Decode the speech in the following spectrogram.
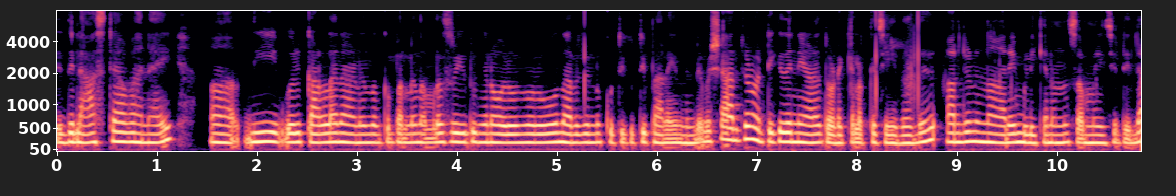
ഇത് ലാസ്റ്റ് ആവാനായി. നീ ഒരു കള്ളനാണ് എന്നൊക്കെ പറഞ്ഞ് നമ്മുടെ ശ്രീതു ഇങ്ങനെ ഓരോന്നോരോന്ന് അർജുനെ കുത്തി കുത്തി പറയുന്നുണ്ട്. പക്ഷേ അർജുൻ ഒറ്റയ്ക്ക് തന്നെയാണ് തുടക്കലൊക്കെ ചെയ്തത്. അർജുൻ ഇന്ന് ആരെയും വിളിക്കാനൊന്നും സമ്മതിച്ചിട്ടില്ല.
